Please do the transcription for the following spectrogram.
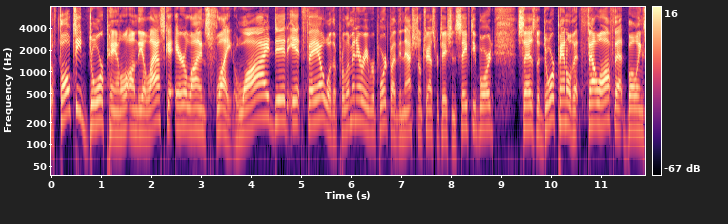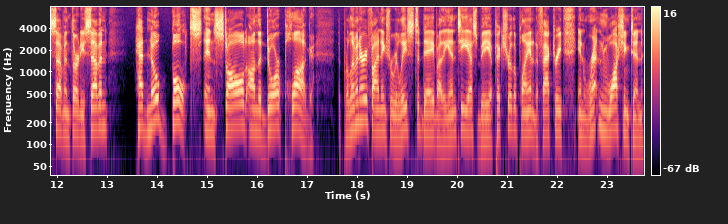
The faulty door panel on the Alaska Airlines flight. Why did it fail? Well, the preliminary report by the National Transportation Safety Board says the door panel that fell off that Boeing 737 had no bolts installed on the door plug. The preliminary findings were released today by the NTSB. A picture of the plane at a factory in Renton, Washington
